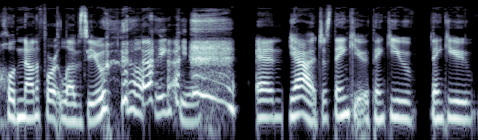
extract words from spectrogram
holding down the fort loves you. oh, thank you. and yeah, just thank you. Thank you. Thank you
